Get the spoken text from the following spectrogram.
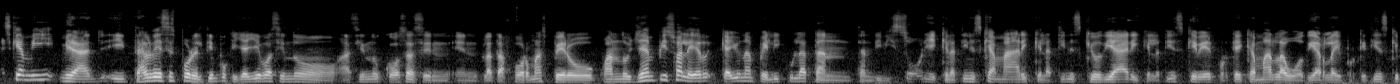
Es que a mí, mira, y tal vez es por el tiempo que ya llevo haciendo, haciendo cosas en, en, plataformas, pero cuando ya empiezo a leer que hay una película tan, tan divisoria y que la tienes que amar y que la tienes que odiar y que la tienes que ver porque hay que amarla o odiarla y porque tienes que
